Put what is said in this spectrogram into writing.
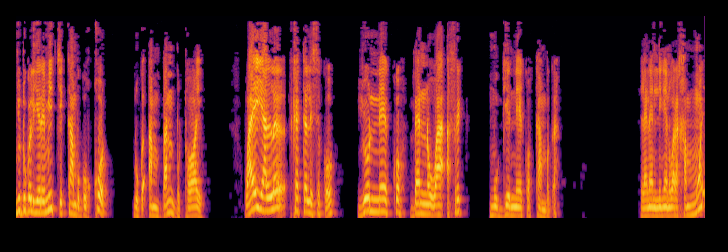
ñu dugal yeremi ci kàmb gu xóot lu ko am ban bu tooy waaye yàlla xettalise ko yónnee ko benn waa afrik mu génnee ko kàmb ga leneen li ngeen war a xam mooy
